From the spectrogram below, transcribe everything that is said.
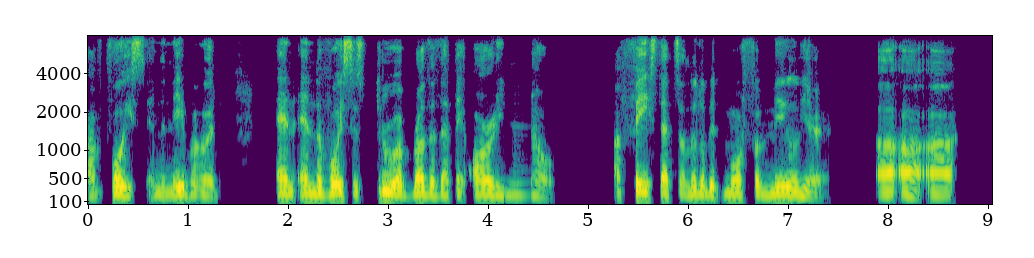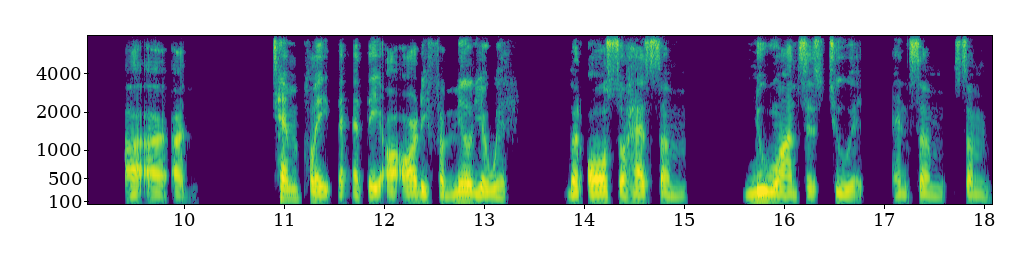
a voice in the neighborhood, and and the voice is through a brother that they already know, a face that's a little bit more familiar, uh, uh, a template that they are already familiar with, but also has some nuances to it and some some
